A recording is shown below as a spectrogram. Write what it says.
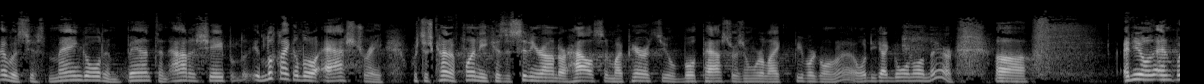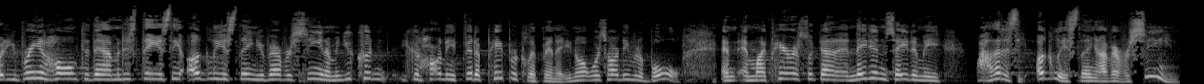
it was just mangled and bent and out of shape. It looked like a little ashtray, which is kind of funny because it's sitting around our house, and my parents, you know, both pastors, and we're like, people are going, oh, "What do you got going on there?" Uh, and you know, and but you bring it home to them, and this thing is the ugliest thing you've ever seen. I mean, you couldn't, you could hardly fit a paperclip in it. You know, it was hardly even a bowl. And and my parents looked at it, and they didn't say to me, "Wow, that is the ugliest thing I've ever seen."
